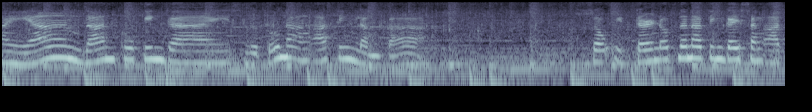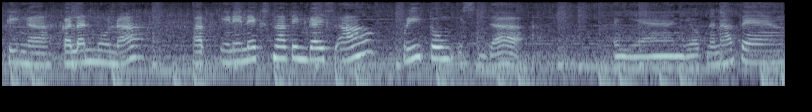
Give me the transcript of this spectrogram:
Ayan, done cooking guys. Luto na ang ating langka. So, i-turn off na natin guys ang ating ah, kalan muna. At ini-next natin guys ang pritong isda. Ayan, i-off na natin.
